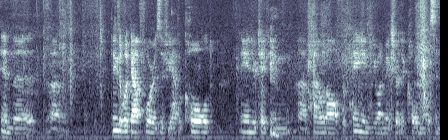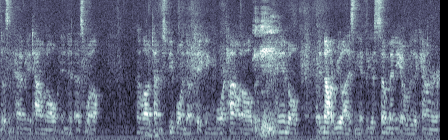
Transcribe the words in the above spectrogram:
And the uh, thing to look out for is if you have a cold and you're taking uh, Tylenol for pain, you want to make sure that cold medicine doesn't have any Tylenol in it as well. And a lot of times people end up taking more Tylenol than they can handle and not realizing it because so many over-the-counter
